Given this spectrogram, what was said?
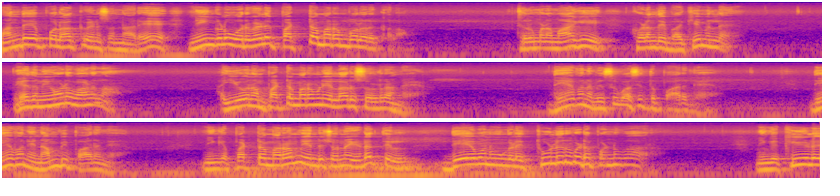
மந்தையை போல் ஆக்குவேன்னு சொன்னாரே நீங்களும் ஒருவேளை பட்ட மரம் போல் இருக்கலாம். திருமணமாகி குழந்தை பாக்கியம் இல்லை. வேதனையோடு வாழலாம். ஐயோ நம் பட்ட மரம்னு எல்லாரும் சொல்கிறாங்க தேவனை விசுவாசித்து பாருங்கள் தேவனை நம்பி பாருங்கள் நீங்கள் பட்ட மரம் என்று சொன்ன இடத்தில் தேவன் உங்களை துளிர்விட பண்ணுவார். நீங்கள் கீழே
